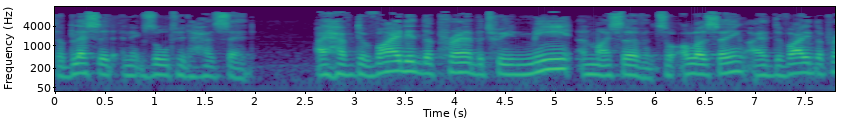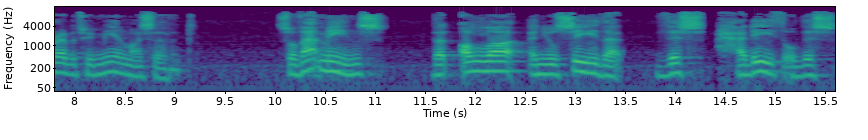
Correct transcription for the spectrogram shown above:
the Blessed and Exalted, has said, I have divided the prayer between me and my servant. So Allah is saying, I have divided the prayer between me and my servant. So that means that Allah, and you'll see that this hadith or this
